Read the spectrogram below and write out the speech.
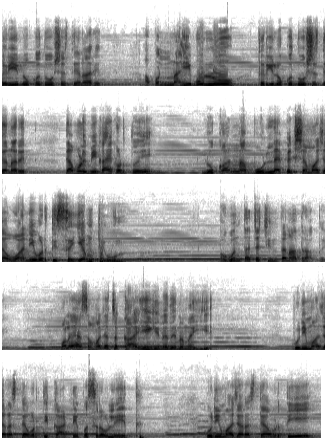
तरी लोक दोषच देणार आहेत. आपण नाही बोललो तरी लोक दोषच देणार आहेत. त्यामुळे मी काय करतोय लोकांना बोलण्यापेक्षा माझ्या वाणीवरती संयम ठेवून भगवंताच्या चिंतनात राहतोय. मला या समाजाचं काही घेणं देणं नाहीये. कोणी माझ्या रस्त्यावरती काटे पसरवलेत कोणी माझ्या रस्त्यावरती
